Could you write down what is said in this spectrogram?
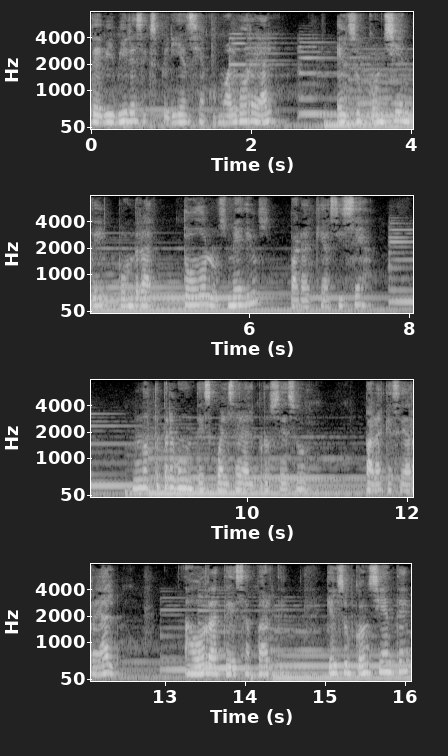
de vivir esa experiencia como algo real, el subconsciente pondrá todos los medios para que así sea. No te preguntes cuál será el proceso para que sea real. Ahórrate esa parte, que el subconsciente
